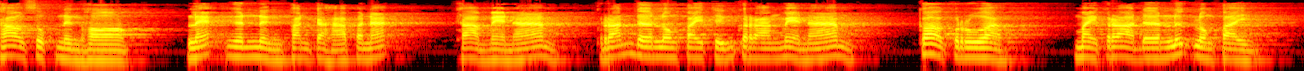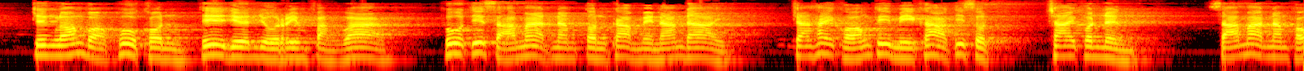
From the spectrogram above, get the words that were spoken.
ข้าวสุกหนึ่งหอ และเงินหนึ่งพันกหาปณะข้ามแม่น้ำ ครั้นเดินลงไปถึงกลางแม่น้ำก็กลัวไม่กล้าเดินลึกลงไป จึงร้องบอกผู้คนที่ยืนอยู่ริมฝั่งว่า ผู้ที่สามารถนำตนข้ามแม่น้ำได้ จะให้ของที่มีค่าที่สุดชายคนหนึ่ง สามารถนำเขา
